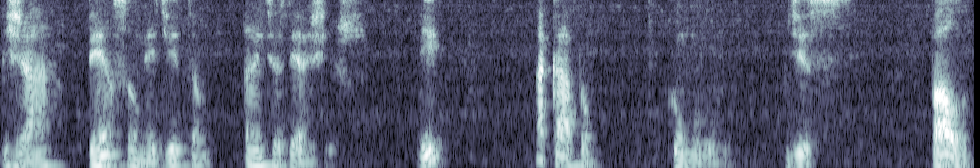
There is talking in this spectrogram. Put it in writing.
já pensam, meditam antes de agir. E acabam, como diz Paulo,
